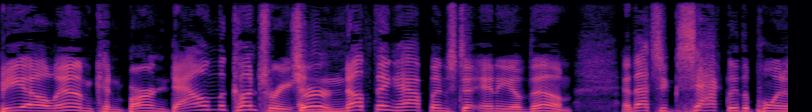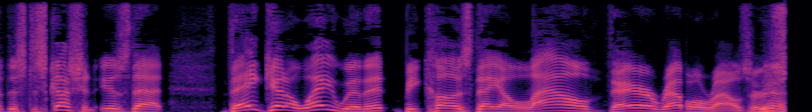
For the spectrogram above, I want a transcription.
BLM can burn down the country Sure. and nothing happens to any of them, and that's exactly the point of this discussion: is that They get away with it because they allow their rebel rousers Yeah.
